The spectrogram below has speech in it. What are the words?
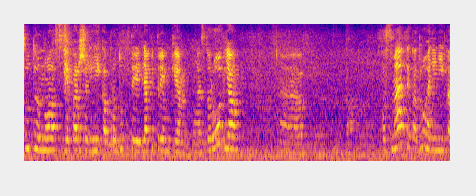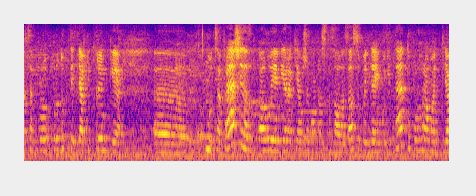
Тут у нас є перша лінійка продукти для підтримки здоров'я. Косметика, друга лінійка це продукти для підтримки. Е, Ну, це фреші, алоє віра, як я вже вам розказала, засоби для імунітету, програма для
